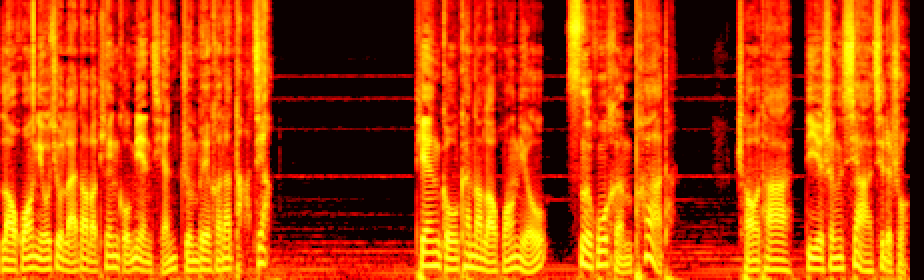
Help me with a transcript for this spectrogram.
老黄牛就来到了天狗面前，准备和他打架。天狗看到老黄牛，似乎很怕他。朝他低声下气的说：“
